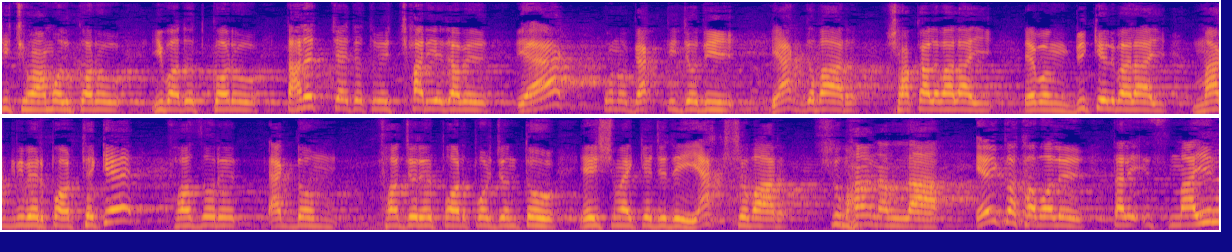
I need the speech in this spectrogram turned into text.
কিছু আমল করো, ইবাদত করো, তাদের চাইতে তুমি ছাড়িয়ে যাবে। এক, কোনো ব্যক্তি যদি একবার সকালবেলায় এবং বিকেলবেলায় মাগরিবের পর থেকে ফজরের একদম ফজরের পর পর্যন্ত এই সময়কে যদি একশো বার সুবহান আল্লাহ এই কথা বলে, তাহলে ইসমাইল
